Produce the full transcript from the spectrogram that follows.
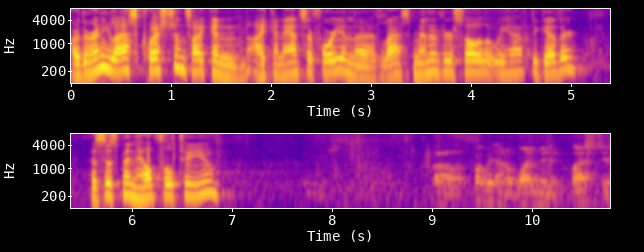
Are there any last questions I can, I can answer for you in the last minute or so that we have together? Has this been helpful to you? Well, it's probably not a one-minute question,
